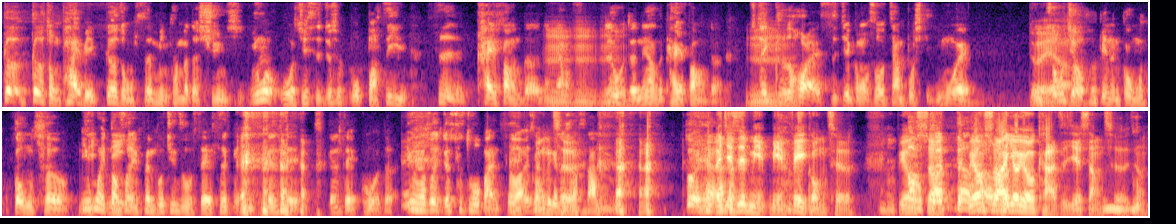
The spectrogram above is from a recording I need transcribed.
各各种派别、各种神明他们的讯息，因为我其实就是我把自己是开放的那样子，嗯嗯嗯所以我的那样子开放的。所以可是嗯后来师姐跟我说这样不行，因为。你终究会变成公 公车，因为到时候你分不清楚谁是跟跟谁 跟谁过的，因为他说你就是拖板车啊，而且每个人想上你，对啊，而且是免免费公车，不用哦刷、不用刷悠游卡直接上车这样。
